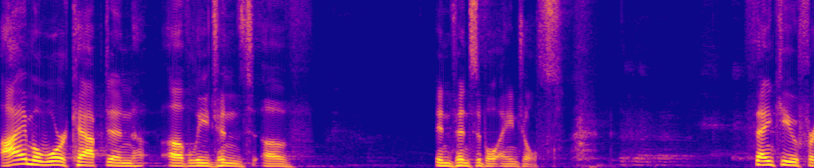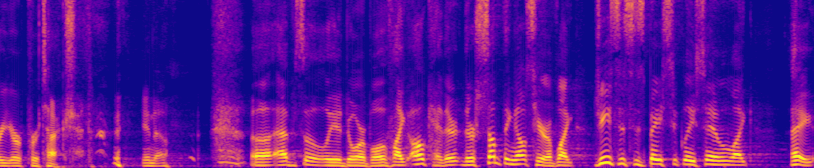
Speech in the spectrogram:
I'm a war captain of legions of invincible angels. Thank you for your protection, you know? uh, absolutely adorable. Of like, okay, there, there's something else here. Of like, Jesus is basically saying, like, hey,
